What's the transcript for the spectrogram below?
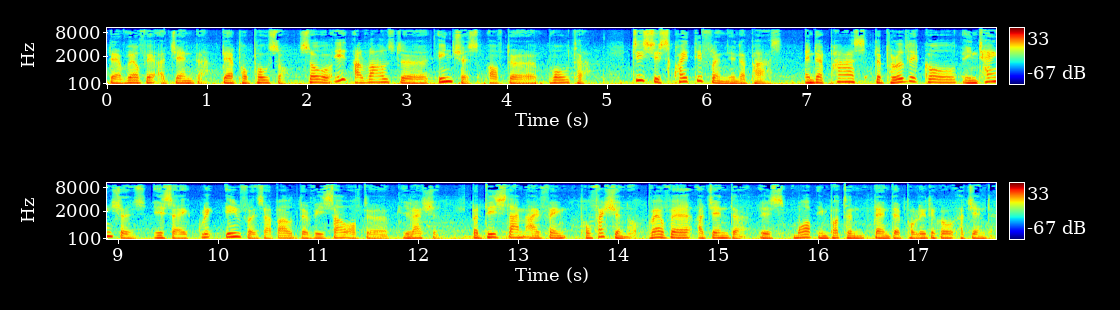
their welfare agenda, their proposal. So it aroused the interest of the voter. This is quite different in the past. In the past, the political intentions is a great influence about the result of the election. But this time, I think professional welfare agenda is more important than the political agenda.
